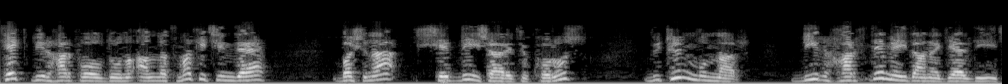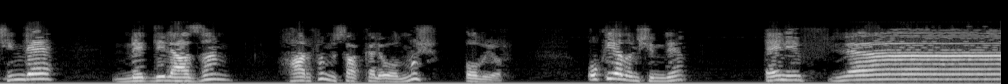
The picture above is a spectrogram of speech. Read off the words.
tek bir harf olduğunu anlatmak için de başına şeddi işareti koruz. Bütün bunlar bir harfte meydana geldiği için de meddi lazım harfı müsakkale olmuş oluyor. Okuyalım şimdi. Elif, lam,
